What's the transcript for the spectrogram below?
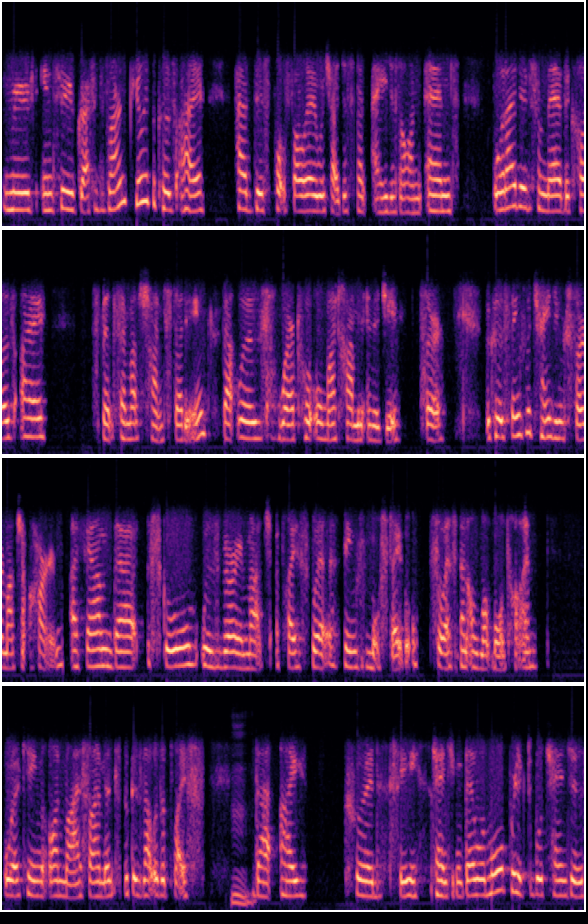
moved into graphic design purely because I had this portfolio which I just spent ages on. And what I did from there, because I spent so much time studying, that was where I put all my time and energy. So, because things were changing so much at home, I found that school was very much a place where things were more stable. So I spent a lot more time working on my assignments because that was a place hmm. that I could see changing. There were more predictable changes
